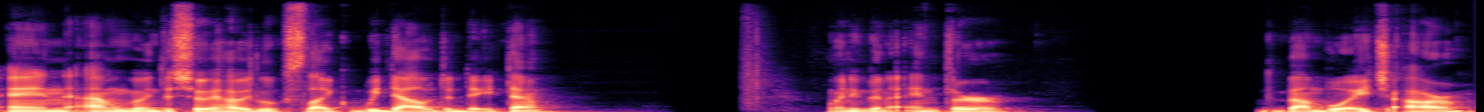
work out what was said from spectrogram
and I'm going to show you how it looks like without the data. When you're going to enter the Bamboo HR.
